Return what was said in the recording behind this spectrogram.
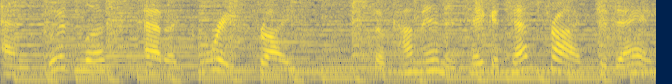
and good looks at a great price. So come in and take a test drive today.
